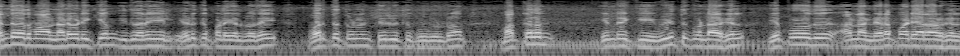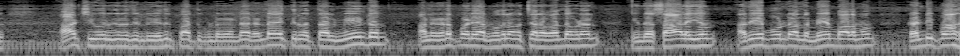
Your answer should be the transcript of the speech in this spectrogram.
எந்த விதமான நடவடிக்கையும் இதுவரையில் எடுக்கப்பட என்பதை வருத்தத்துடன் தெரிவித்துக் கொள்கின்றோம். மக்களும் இன்றைக்கு விழித்து கொண்டார்கள். எப்பொழுது அண்ணன் எடப்பாடியார் அவர்கள் ஆட்சி வருகிறது என்று எதிர்பார்த்து கொண்டிருக்கின்ற ரெண்டாயிரத்தி இருபத்தால் மீண்டும் ஆனால் எடப்பாடியார் முதலமைச்சர் வந்தவுடன் இந்த சாலையும் அதே போன்ற அந்த மேம்பாலமும் கண்டிப்பாக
